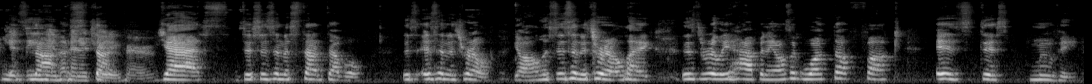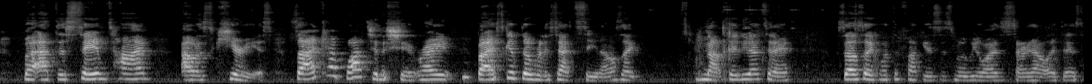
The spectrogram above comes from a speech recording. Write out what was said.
you It's not him a penetrating her. Yes, this isn't a stunt double. This isn't a drill, y'all. This isn't a drill. Like this is really happening. I was like, what the fuck is this movie? But at the same time, I was curious, so I kept watching the shit, right? But I skipped over the sex scene. I was like, I'm not gonna do that today. So I was like, what the fuck is this movie? Why is it starting out like this?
